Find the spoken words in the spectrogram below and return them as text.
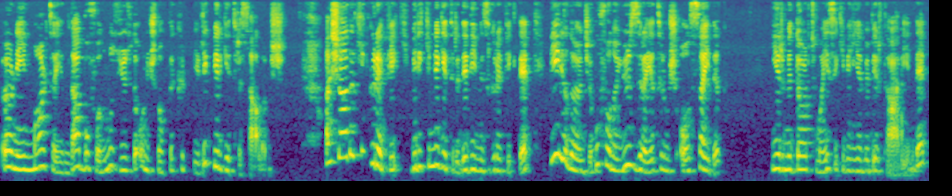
Örneğin Mart ayında bu fonumuz %13.41'lik bir getiri sağlamış. Aşağıdaki grafik birikimli getiri dediğimiz grafikte bir yıl önce bu fona 100 lira yatırmış olsaydık 24 Mayıs 2021 tarihinde.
